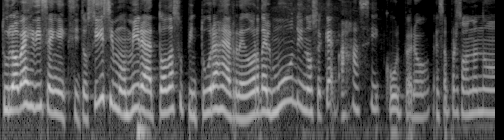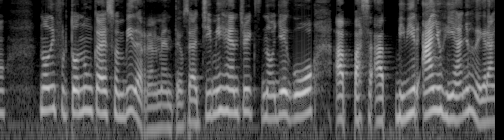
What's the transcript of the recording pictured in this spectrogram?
tú lo ves y dicen exitosísimos, mira, todas sus pinturas alrededor del mundo y no sé qué. Ajá, sí, cool, pero esa persona no, no disfrutó nunca eso en vida realmente. O sea, Jimi Hendrix no llegó a, a vivir años y años de gran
